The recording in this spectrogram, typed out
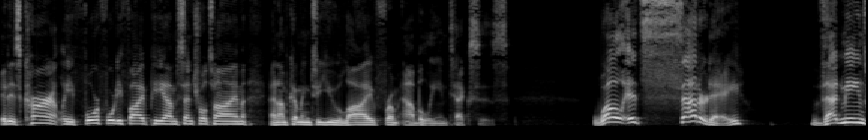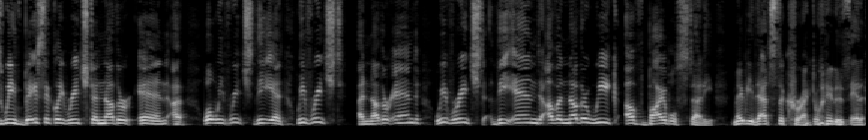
It is currently 4:45 p.m. Central Time, and I'm coming to you live from Abilene, Texas. Well, it's Saturday. That means we've basically reached another end. Uh, well, we've reached the end. We've reached another end. We've reached the end of another week of Bible study. Maybe that's the correct way to say it.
